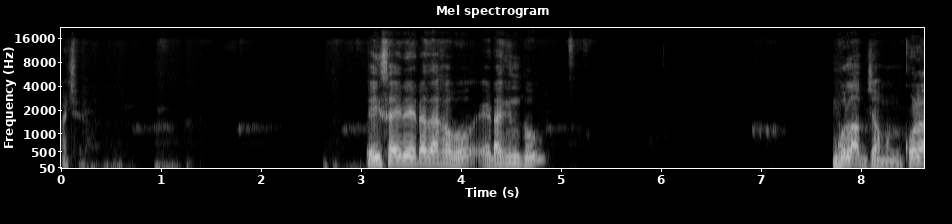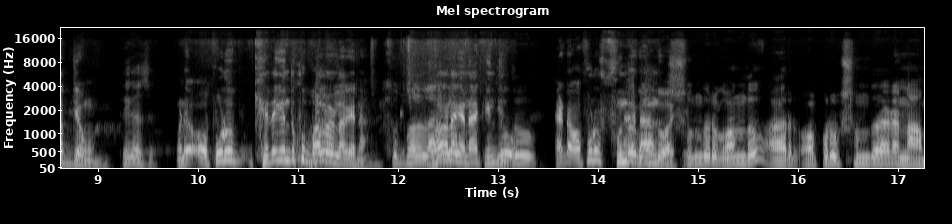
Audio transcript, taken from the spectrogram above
আচ্ছা। এই সাইডে এটা দেখাবো এটা কিন্তু গোলাপ জামুন। গোলাপ জামুন। ঠিক আছে? মানে অপরূপ খেতে কিন্তু খুব ভালো লাগে না। খুব ভালো ভালো লাগে লাগে না কিন্তু কিন্তু একটা অপরূপ সুন্দর গন্ধ আছে। সুন্দর গন্ধ আর অপরূপ সুন্দর একটা নাম।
